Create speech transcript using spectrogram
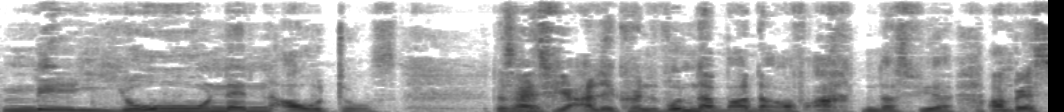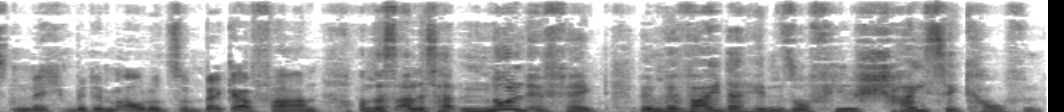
Millionen Autos. Das heißt, wir alle können wunderbar darauf achten, dass wir am besten nicht mit dem Auto zum Bäcker fahren. Und das alles hat null Effekt, wenn wir weiterhin so viel Scheiße kaufen.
